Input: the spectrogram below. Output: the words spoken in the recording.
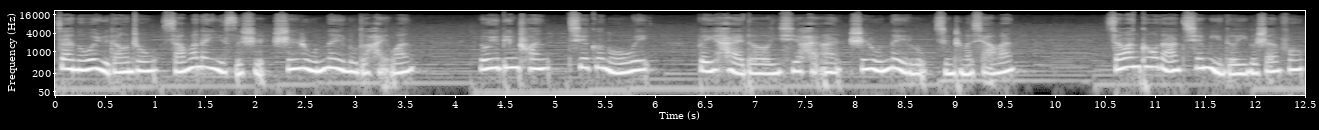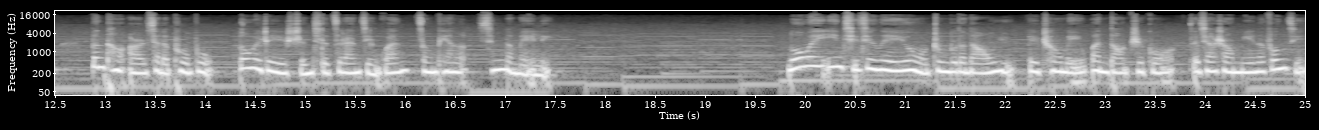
在挪威语当中，峡湾的意思是深入内陆的海湾。由于冰川切割挪威北海的一些海岸，深入内陆，形成了峡湾。峡湾高达千米的一个山峰，奔腾而下的瀑布，都为这一神奇的自然景观增添了新的魅力。挪威因其境内拥有众多的岛屿，被称为万岛之国。再加上迷人的风景，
